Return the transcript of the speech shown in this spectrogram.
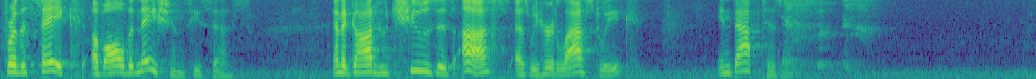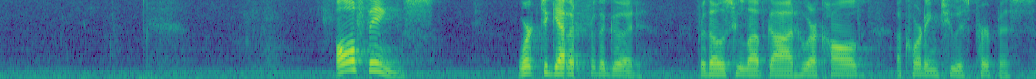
for the sake of all the nations, he says. And a God who chooses us, as we heard last week in baptism. All things work together for the good for those who love God, who are called according to his purpose.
